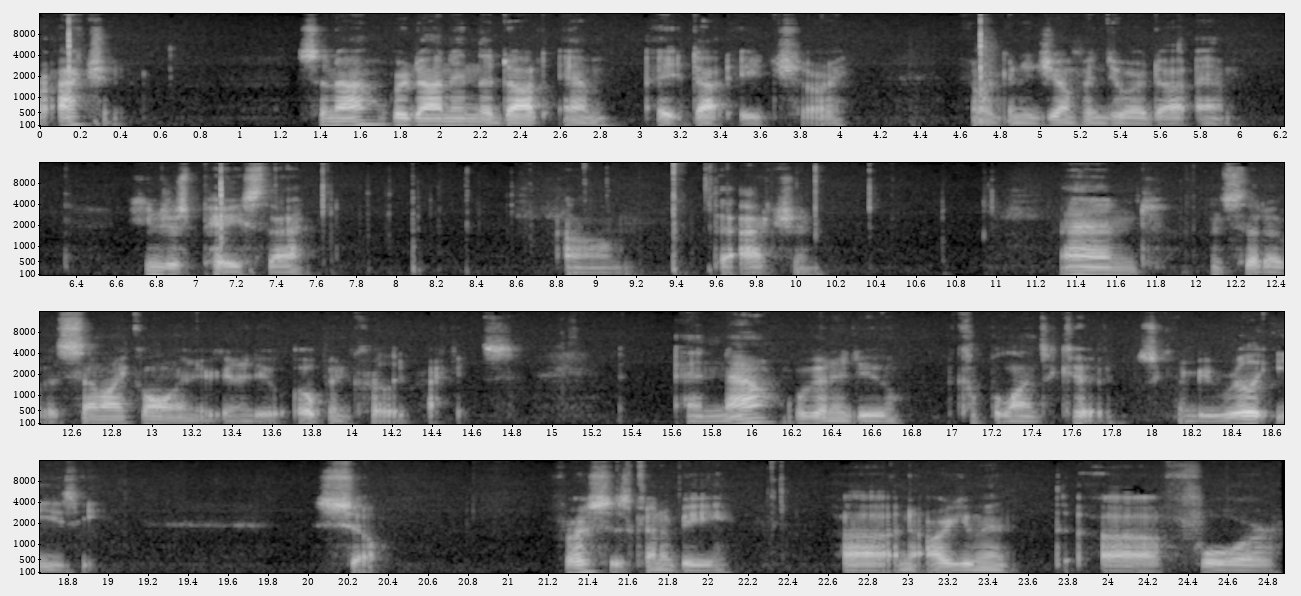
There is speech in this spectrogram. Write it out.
our action. So now we're done in the dot m eh, dot h sorry, and we're gonna jump into our dot m. You can just paste that um, the action, and instead of a semicolon, you're gonna do open curly brackets. And now we're gonna do couple lines of code. It's gonna be really easy. So First is going to be uh, an argument uh, for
